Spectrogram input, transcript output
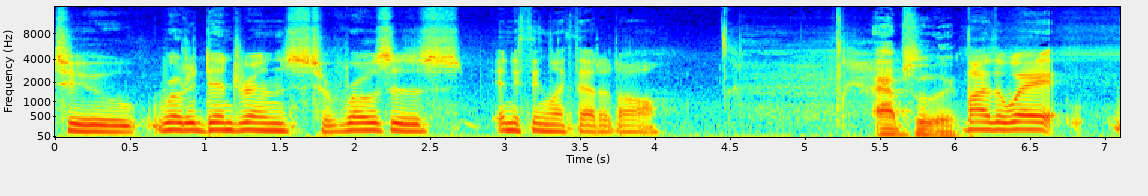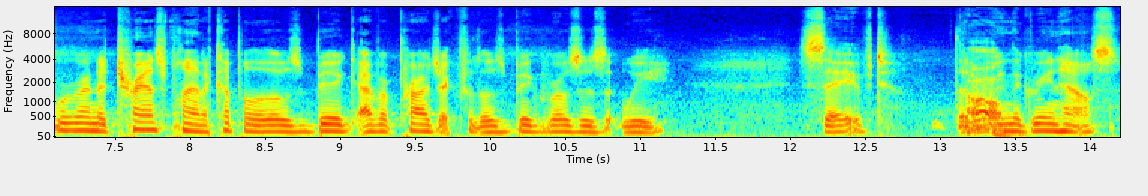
to rhododendrons to roses anything like that at all. Absolutely. By the way, we're going to transplant a couple of those big I have a project for those big roses that we saved that Oh. are in oh. the greenhouse.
